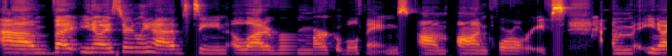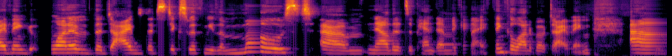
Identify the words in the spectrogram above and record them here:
Um, but you know, I certainly have seen a lot of remarkable things um, on coral reefs. Um, you know, I think one of the dives that sticks with me the most um, now that it's a pandemic, and I think a lot about diving, um,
